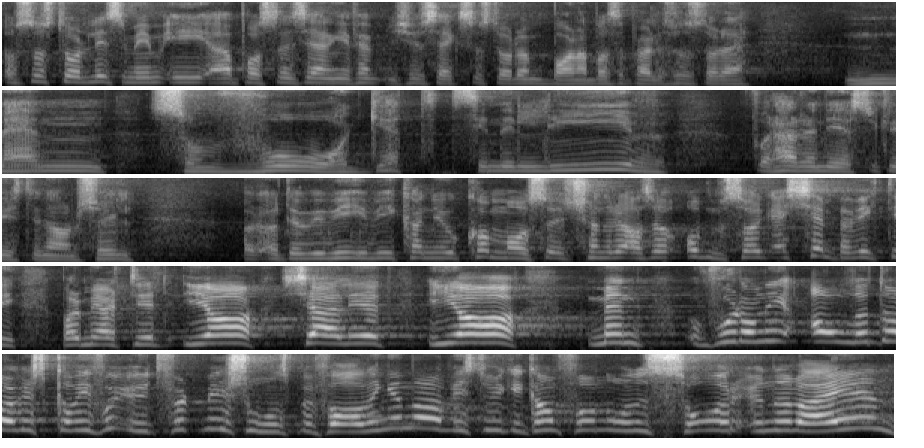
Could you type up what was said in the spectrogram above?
og så står det liksom i, i Apostelens gjerning i 1526 så står det om Barnabas og Paulus så står det menn som våget sine liv for Herren Jesu Kristi navns skyld. Vi, vi, kan jo komme også, skjønner du, altså Omsorg er kjempeviktig. Barmhjertighet, ja. Kjærlighet, ja. Men hvordan i alle dager skal vi få utført misjonsbefalingen da, hvis du ikke kan få noen sår under veien?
